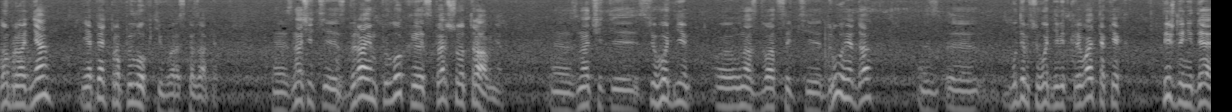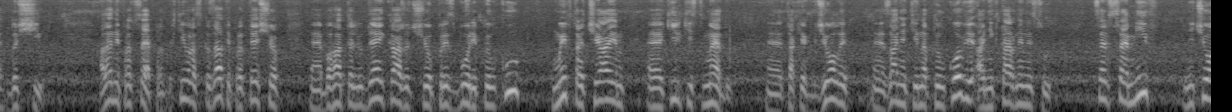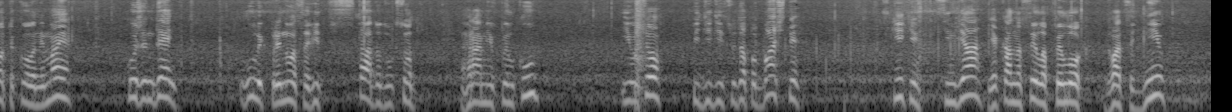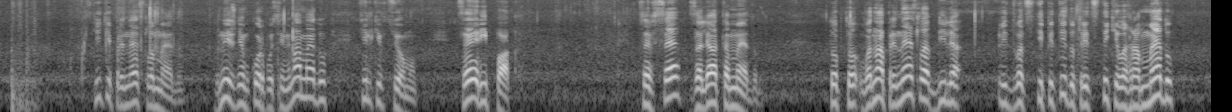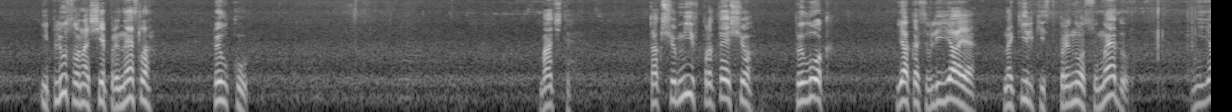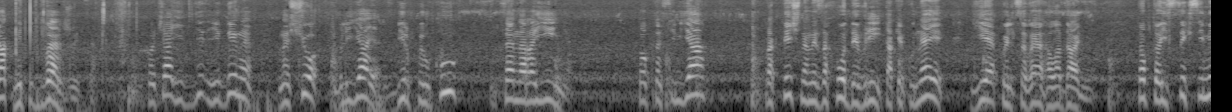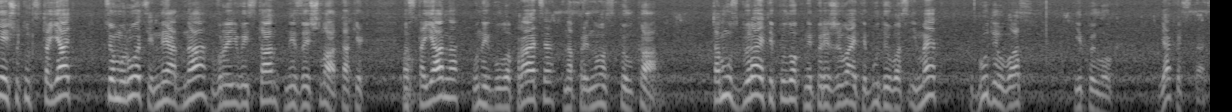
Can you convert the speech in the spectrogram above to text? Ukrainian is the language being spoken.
Доброго дня. І опять про пилок хотів би розказати. Е, Значить, е, збираємо пилок е, з 1 травня. Значить, сьогодні у нас 22, да? Будемо сьогодні відкривати, так як тиждень іде дощів. Але не про це. Хотів розказати про те, що багато людей кажуть, що при зборі пилку ми втрачаємо кількість меду, так як бджоли зайняті на пилкові, а нектар не несуть. Це все міф, нічого такого немає. Кожен день вулик приносить від 100 до 200 грамів пилку. І ось підійдіть сюди, побачите, скільки сім'я, яка носила пилок 20 днів, скільки принесла меду. В нижньому корпусі нема меду, тільки в цьому. Це ріпак. Це все залято медом. Тобто вона принесла біля від 25 до 30 кг меду. І плюс вона ще принесла пилку. Бачите? Так що міф про те, що пилок якось впливає на кількість приносу меду, ніяк не підтверджується. Хоча єдине, на що впливає збір пилку, це на раїння. Тобто сім'я практично не заходить в рій, так як у неї є пильцеве голодання. Тобто із цих сімей, що тут стоять, в цьому році не одна в роєвий стан не зайшла, так як постійно у них була праця на принос пилка. Тому збирайте пилок, не переживайте, буде у вас і мед, буде у вас і пилок. Якось так.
